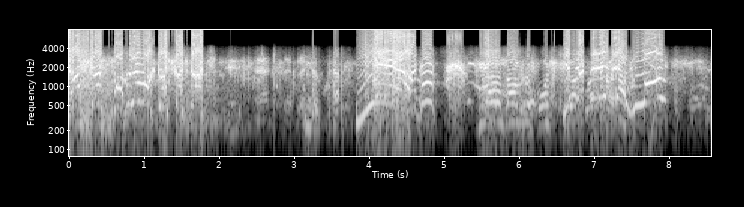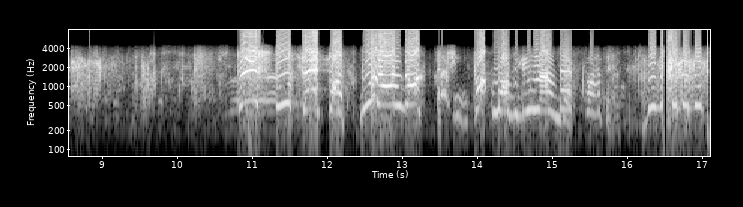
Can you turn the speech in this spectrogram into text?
Kaç kaç bakıyor bak kaç kaç kaç. Yeah! Kiran dalga boş Yeter biraz lan. Üstü sefat. Buranda Lord Leander! É foda!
